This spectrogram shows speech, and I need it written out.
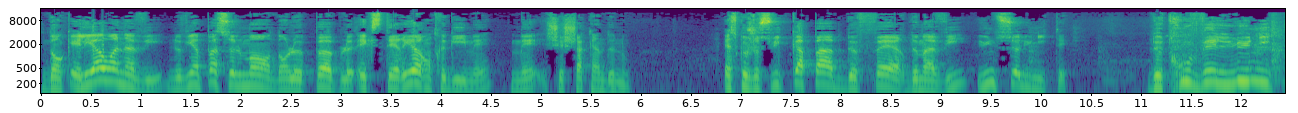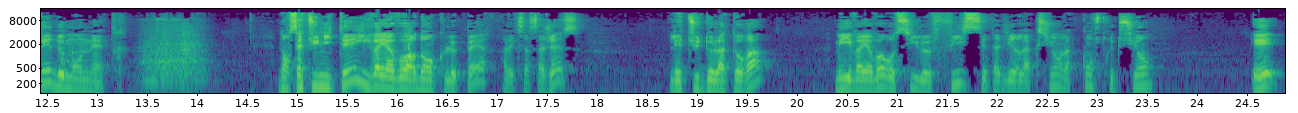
Donc Eliyahu ne vient pas seulement dans le peuple extérieur, entre guillemets, mais chez chacun de nous. Est-ce que je suis capable de faire de ma vie une seule unité? De trouver l'unité de mon être? Dans cette unité, il va y avoir donc le Père, avec sa sagesse, l'étude de la Torah, mais il va y avoir aussi le Fils, c'est-à-dire l'action, la construction et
